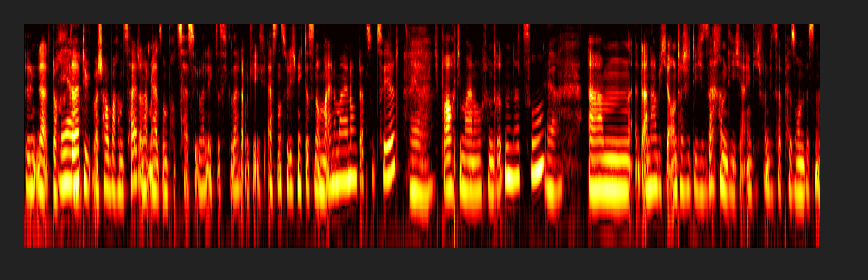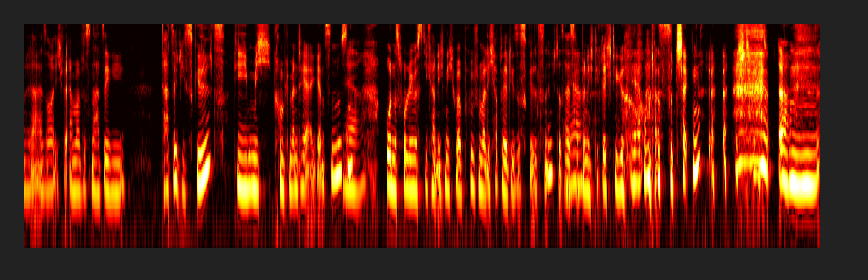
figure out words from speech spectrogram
in der doch ja. relativ überschaubaren Zeit und habe mir halt so einen Prozess überlegt, dass ich gesagt habe, okay, ich, erstens will ich nicht, dass nur meine Meinung dazu zählt. Ja. Ich brauche die Meinung von Dritten dazu. Ja. Ähm, dann habe ich ja unterschiedliche Sachen, die ich eigentlich von dieser Person wissen will. Also ich will einmal wissen, hat sie die hat sie die Skills, die mich komplementär ergänzen müssen. Ja. Und das Problem ist, die kann ich nicht überprüfen, weil ich habe ja diese Skills nicht. Das heißt, ja. da bin ich die Richtige, ja. um das zu checken. ähm,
